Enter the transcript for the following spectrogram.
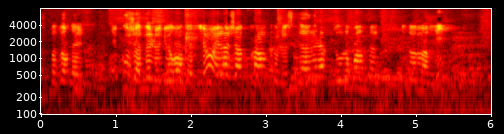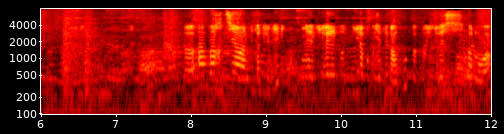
C'est pas bordel. Du coup, j'appelle le numéro en question et là, j'apprends que le scanner de Laurent Saint-Marie euh, appartient à l'hôpital public, mais qu'il est aussi la propriété d'un groupe privé loi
